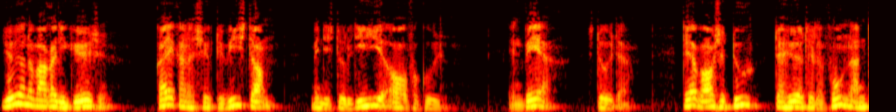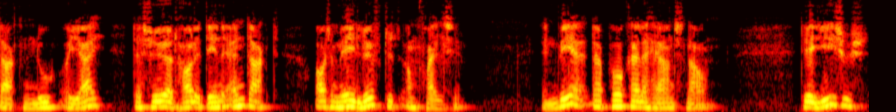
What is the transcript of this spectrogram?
Jøderne var religiøse, grækerne søgte visdom, men de stod lige over for Gud. En hver stod der. Der var også du, der hører telefonandagten nu, og jeg, der søger at holde denne andagt, også med i løftet om frelse. En hver, der påkalder Herrens navn. Det er Jesus,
